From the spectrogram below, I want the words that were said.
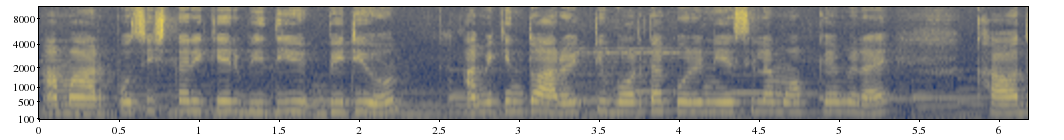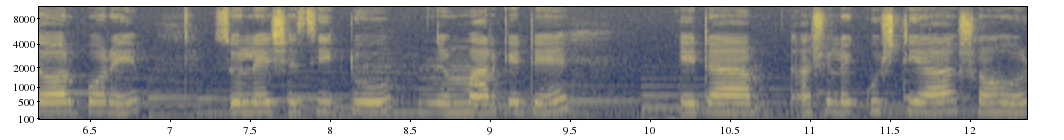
আমার পঁচিশ তারিখের ভিডিও আমি কিন্তু আরও একটি ভর্তা করে নিয়েছিলাম অফ ক্যামেরায় খাওয়া দাওয়ার পরে চলে এসেছি একটু মার্কেটে এটা আসলে কুষ্টিয়া শহর।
